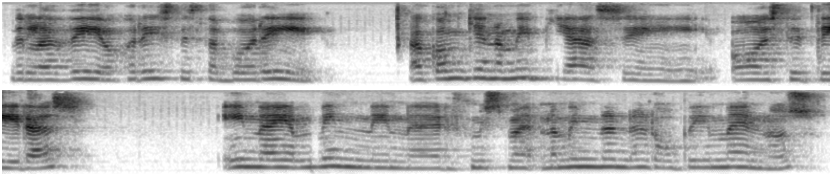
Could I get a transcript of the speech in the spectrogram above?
Δηλαδή, ο χρήστης θα μπορεί, ακόμη και να μην πιάσει ο αισθητήρας, ή να μην είναι, να μην είναι ενεργοποιημένος,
